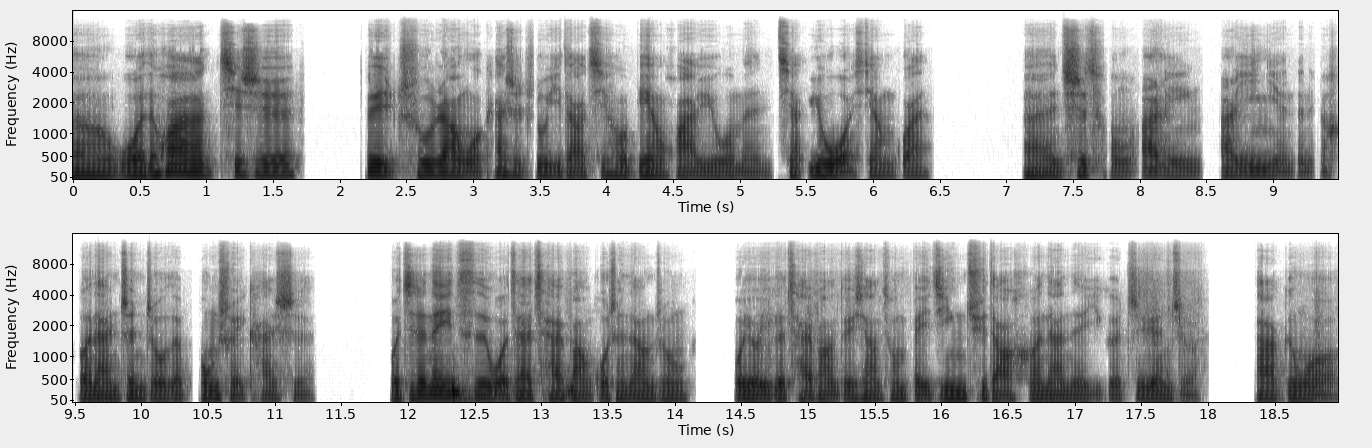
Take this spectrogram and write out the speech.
呃，我的话其实最初让我开始注意到气候变化与我们相与我相关，嗯、是从二零二一年的那个河南郑州的洪水开始。我记得那一次我在采访过程当中，我有一个采访对象从北京去到河南的一个志愿者，他跟我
